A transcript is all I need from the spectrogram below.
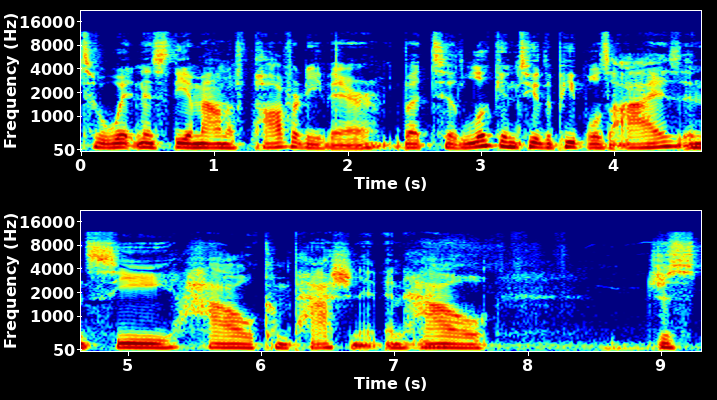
to witness the amount of poverty there, but to look into the people's eyes and see how compassionate and how just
